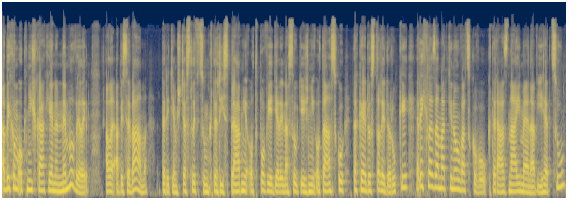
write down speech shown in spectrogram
Abychom o knížkách jen nemluvili, ale aby se vám, tedy těm šťastlivcům, kteří správně odpověděli na soutěžní otázku, také dostali do ruky, rychle za Martinou Vackovou, která zná jména výherců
